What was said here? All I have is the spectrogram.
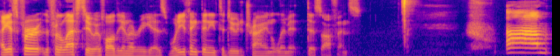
I guess for for the last two, Eovaldi and Rodriguez, what do you think they need to do to try and limit this offense? Um,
